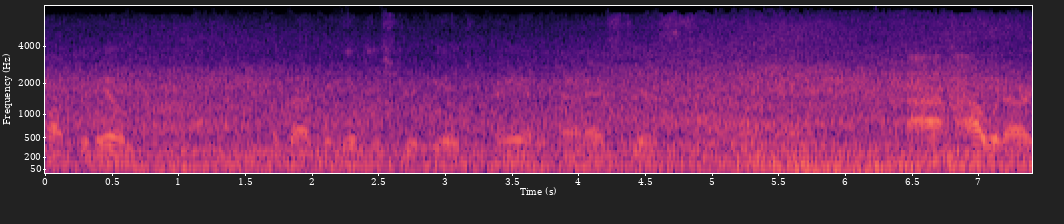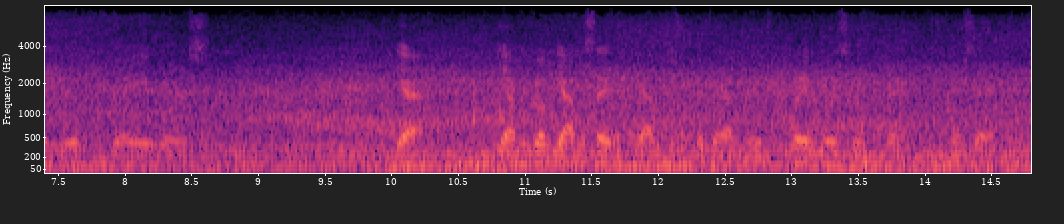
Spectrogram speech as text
talk to them about the industry here in Japan and how that's just, I, I would argue, way worse. Yeah, yeah, I'm gonna go. Yeah, I'm gonna say that. Yeah, I'm just put that out there. It's way worse here in Japan. I'm gonna say it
